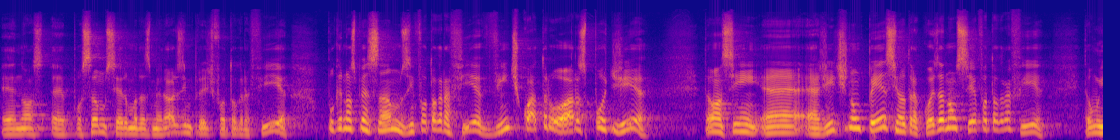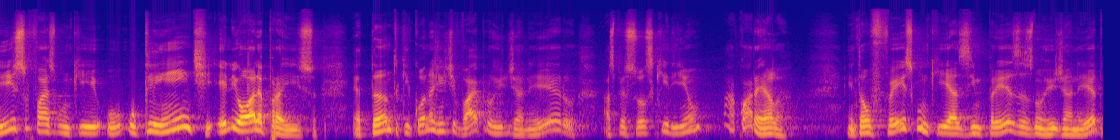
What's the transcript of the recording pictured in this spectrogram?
é, nós é, possamos ser uma das melhores empresas de fotografia, porque nós pensamos em fotografia 24 horas por dia. Então, assim, é, a gente não pensa em outra coisa a não ser fotografia. Então, isso faz com que o, o cliente, ele olha para isso. É tanto que quando a gente vai para o Rio de Janeiro, as pessoas queriam aquarela. Então fez com que as empresas no Rio de Janeiro,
